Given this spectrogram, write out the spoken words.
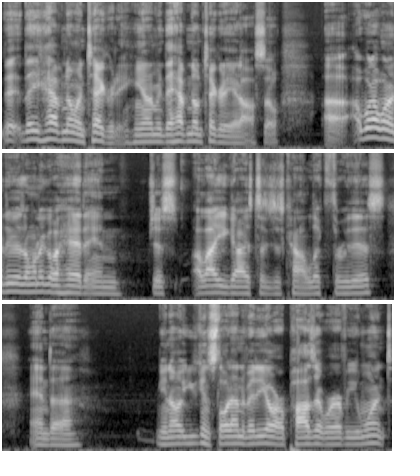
they, they have no integrity. You know what I mean? They have no integrity at all. So uh, what I want to do is I want to go ahead and just allow you guys to just kind of look through this and uh, you know you can slow down the video or pause it wherever you want.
